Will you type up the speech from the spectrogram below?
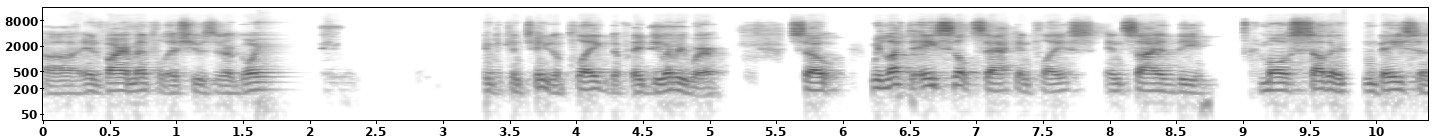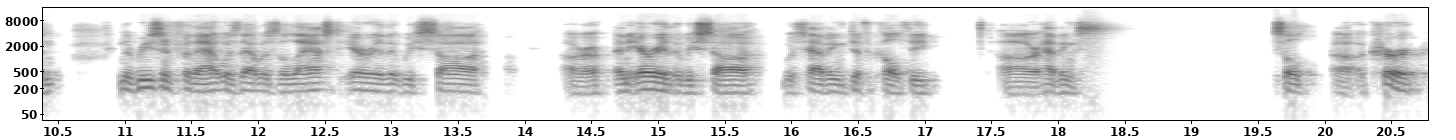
uh, environmental issues that are going to continue to plague that they do everywhere. So we left a silt sack in place inside the most southern basin. And the reason for that was that was the last area that we saw, or an area that we saw was having difficulty uh, or having silt uh, occur.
